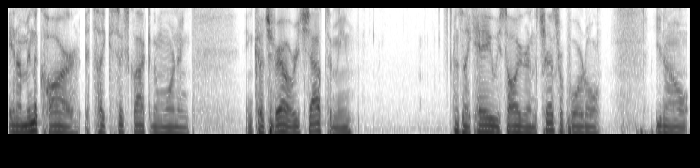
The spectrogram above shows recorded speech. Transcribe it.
and I'm in the car. It's like six o'clock in the morning, and Coach Farrell reached out to me. He's like, "Hey, we saw you're in the transfer portal. You know,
